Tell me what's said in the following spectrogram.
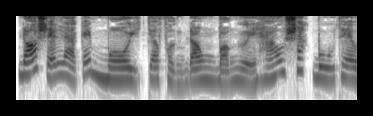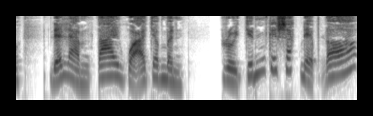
Nó sẽ là cái mồi cho phần đông bọn người háo sắc bu theo để làm tai họa cho mình. Rồi chính cái sắc đẹp đó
